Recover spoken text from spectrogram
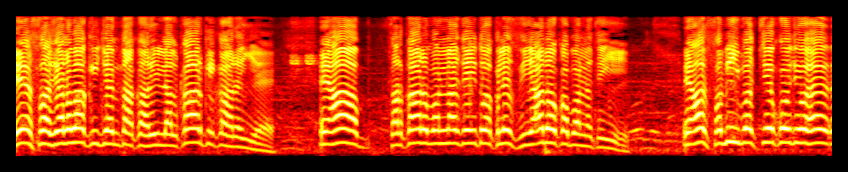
ये सजलवा की जनता कह रही ललकार की कह रही है। यहाँ सरकार बनना चाहिए तो अखिलेश यादव का बनना चाहिए। यहाँ सभी बच्चे को जो है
